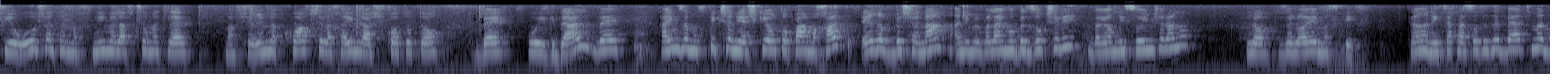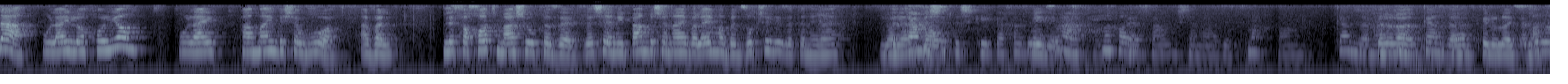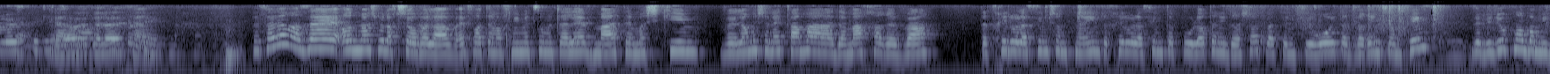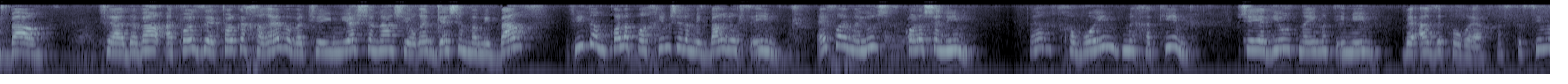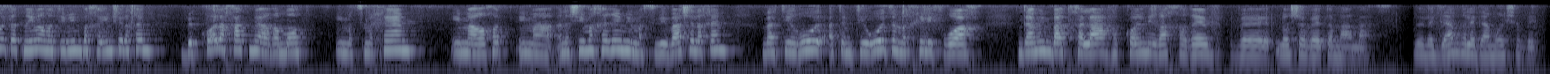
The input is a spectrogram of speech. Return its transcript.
תראו שאתם מפנים אליו תשומת לב, מאפשרים לכוח של החיים להשקות אותו, והוא יגדל, והאם זה מספיק שאני אשקיע אותו פעם אחת, ערב בשנה, אני מבלה עם הבן זוג שלי, ביום נישואים שלנו? לא, זה לא יהיה מספיק. אני צריך לעשות את זה בהתמדה, אולי לא כל יום, אולי פעמיים בשבוע, אבל לפחות משהו כזה. זה שאני פעם בשנה אבלה עם הבן זוג שלי, זה כנראה לא יעזור. וכמה שתשקיעי ככה זה יצמח. נכון. פעם בשנה זה יצמח. כן, זה אפילו לא, כן, זה אפילו לא יצמח. זה אפילו לא יספיק. כן, זה לא יספיק, נכון. בסדר, אז זה עוד משהו לחשוב עליו, איפה אתם מפנים את תשומת הלב, מה אתם משקים, ולא משנה כמה האדמה חרבה, תתחילו לשים שם תנאים, תתחילו לשים את הפעולות הנדרשות ואתם תראו את הדברים צומחים. זה בדיוק כמו במדבר, שהדבר, הכל זה כל כך חרב, אבל כשאם יש שנה שיורד גשם במדבר, פתאום כל הפרחים של המדבר יוצאים. איפה הם היו כל השנים? חבויים מחכים שיגיעו תנאים מתאימים, ואז זה פורח. אז תשימו את התנאים המתאימים בחיים שלכם בכל אחת מהרמות, עם עצמכם, עם, מערכות, עם אנשים אחרים, עם הסביבה שלכם, ואתם תראו את זה מתחיל לפרוח, גם אם בהתחלה הכל נראה חרב ולא שווה את המאמץ. זה לגמרי לגמרי שווה.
